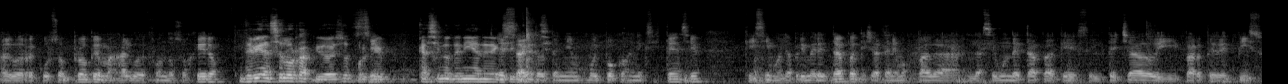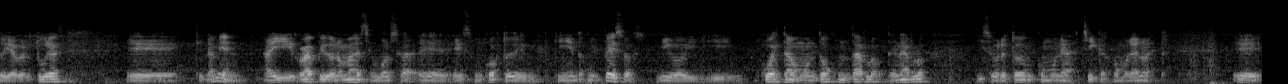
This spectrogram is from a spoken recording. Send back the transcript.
algo de recursos propios, más algo de fondos ojeros. Debían hacerlo rápido eso, porque casi no tenían en existencia. Exacto, teníamos muy pocos en existencia, que hicimos la primera etapa, que ya tenemos paga la segunda etapa, que es el techado y parte del piso y aberturas. Eh, que también ahí rápido nomás desembolsa, eh, es un costo de 500 mil pesos, digo, y cuesta un montón juntarlo, tenerlo, y sobre todo en comunas chicas como la nuestra. Eh,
